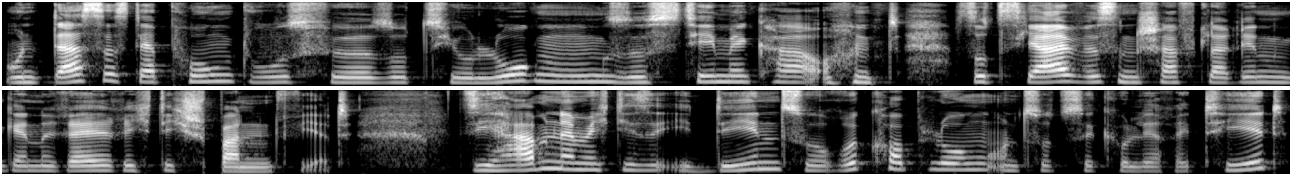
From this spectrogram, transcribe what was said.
Und das ist der Punkt, wo es für Soziologen, Systemiker und Sozialwissenschaftlerinnen generell richtig spannend wird. Sie haben nämlich diese Ideen zur Rückkopplung und zur Zirkularität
